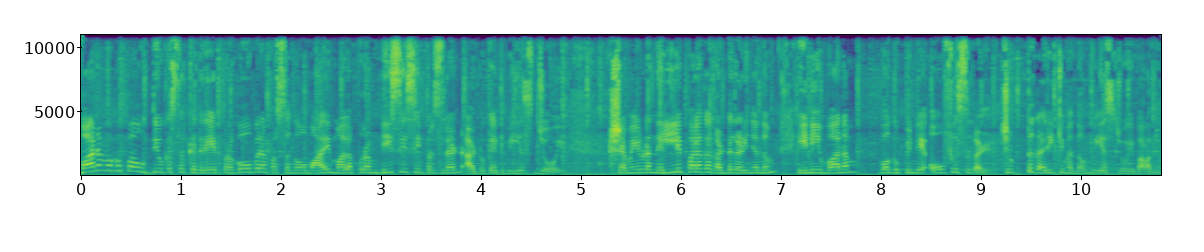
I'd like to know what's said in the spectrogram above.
വനംവകുപ്പ് ഉദ്യോഗസ്ഥർക്കെതിരെ പ്രകോപന പ്രസംഗവുമായി Malappuram D C C president advocate V S Joy. ക്ഷമയുടെ നെല്ലിപ്പലക കണ്ടുകഴിഞ്ഞെന്നും ഇനി വനം വകുപ്പിന്റെ ഓഫീസുകൾ ചുട്ടുകരിക്കുമെന്നും വി എസ് ജോയ് പറഞ്ഞു.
